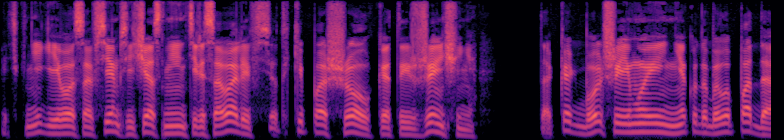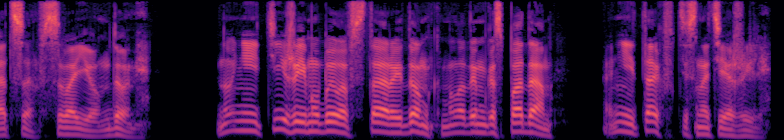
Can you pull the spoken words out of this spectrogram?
ведь книги его совсем сейчас не интересовали, все-таки пошел к этой женщине, так как больше ему и некуда было податься в своем доме. Но не идти же ему было в старый дом к молодым господам, они и так в тесноте жили.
